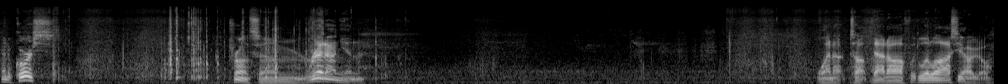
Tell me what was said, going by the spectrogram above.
And of course, throw on some red onion. Why not top that off with a little Asiago?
